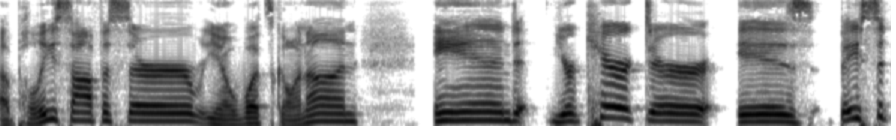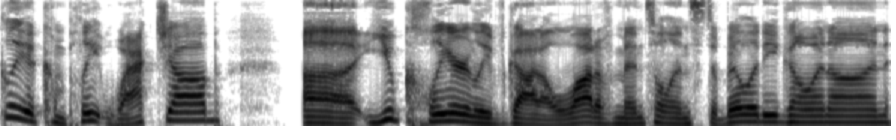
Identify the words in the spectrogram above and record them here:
a police officer? You know, what's going on? And your character is basically a complete whack job uh, you clearly have got a lot of mental instability going on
